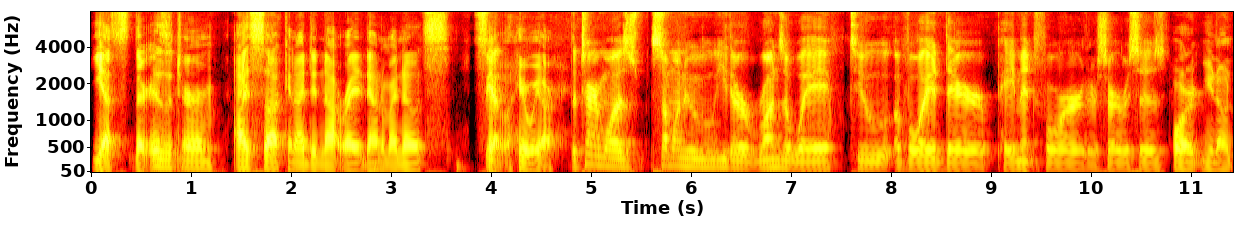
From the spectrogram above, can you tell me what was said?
yes, there is a term. I suck and I did not write it down in my notes. So Yeah. here we are. The term was someone who either runs away to avoid their payment for their services, Or, you know,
